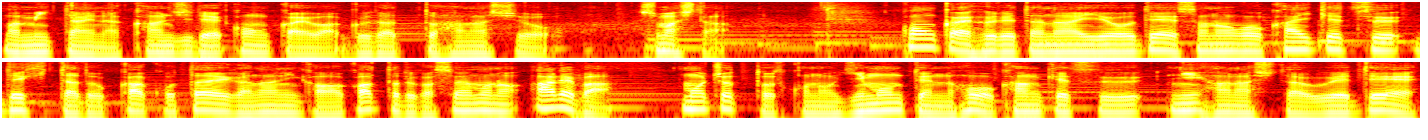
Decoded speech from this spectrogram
まあ、みたいな感じで今回はぐだっと話をしました。今回触れた内容でその後解決できたとか答えが何か分かったとかそういうものあればもうちょっとこの疑問点の方を簡潔に話した上で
